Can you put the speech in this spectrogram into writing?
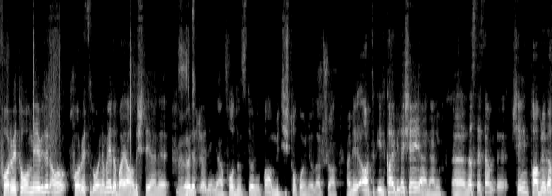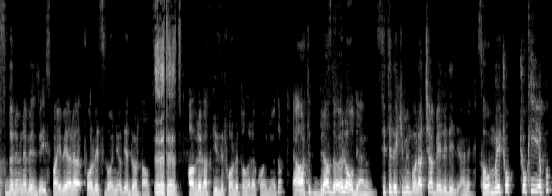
forveti olmayabilir ama forvetsiz oynamaya da bayağı alıştı yani. Evet. Öyle söyleyeyim ya Foden, Sterling falan müthiş top oynuyorlar şu an. Hani artık İlkay bile şey yani hani e, nasıl desem e, şeyin Fabregas'lı dönemine benziyor. İspanya bir ara forvetsiz oynuyordu ya 4-6. Evet evet. Fabregas gizli forvet olarak oynuyordu. Ya artık biraz da öyle oldu yani. City'de kimin gol atacağı belli değil. Yani savunmayı çok çok iyi yapıp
